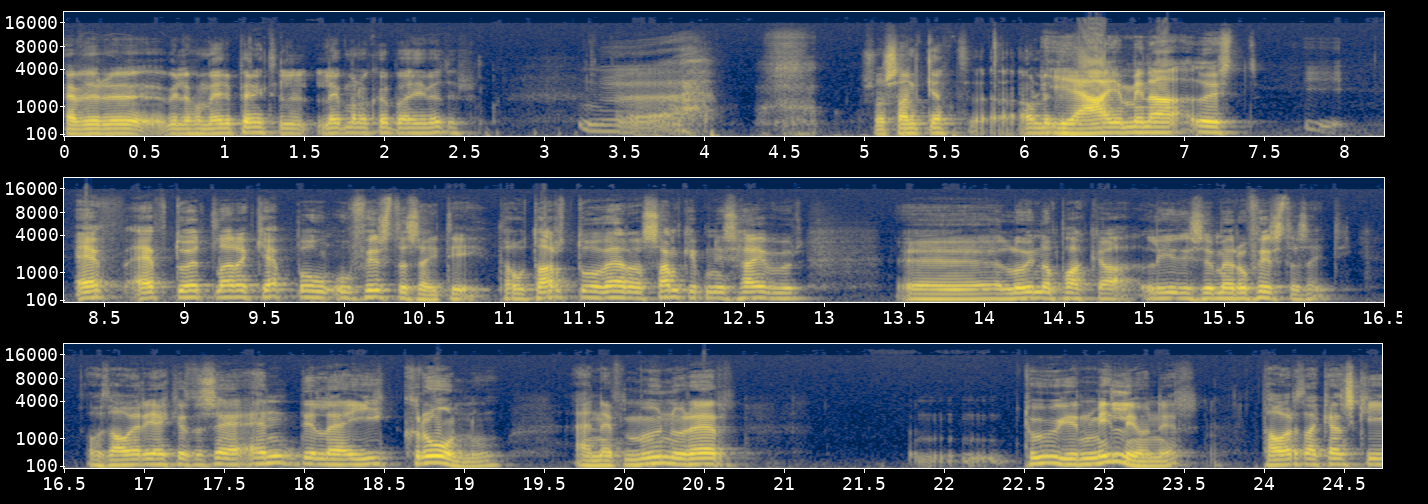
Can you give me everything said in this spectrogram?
Hefur þú viljað fá meiri penning til leikmann að kaupa því vetur? Uh, Svona sangjant álítið? Já, ég minna, þú veist ef, ef þú ætlar að keppa úr fyrsta sæti þá þarf þú að vera samkeppnishæfur uh, launapakka líði sem er á fyrsta sæti og þá er ég ekkert að segja endilega í krónu en ef munur er 20 miljónir þá er það kannski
